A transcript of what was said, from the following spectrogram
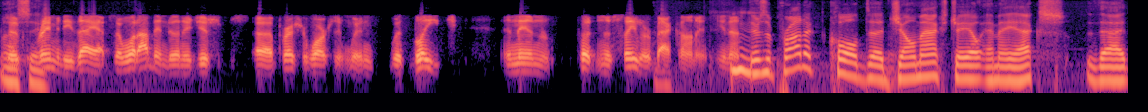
to remedy that. So what I've been doing is just uh, pressure washing it with, with bleach, and then putting the sealer back on it. You know. There's a product called uh, Jomax, J O M A X, that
